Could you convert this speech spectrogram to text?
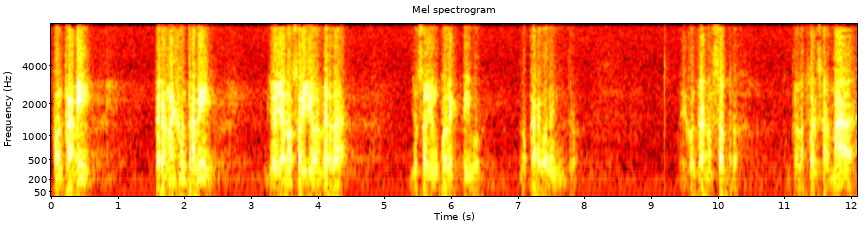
contra mí, pero no es contra mí. Yo ya no soy yo en verdad, yo soy un colectivo lo cargo dentro. Es contra nosotros, contra la Fuerza Armada.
